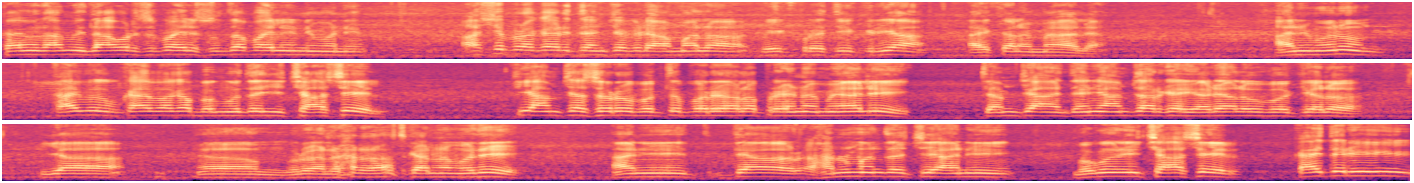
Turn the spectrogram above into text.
काय म्हणते आम्ही दहा वर्ष पाहिले सुद्धा पाहिले नाही म्हणे. अशा प्रकारे त्यांच्याकडे आम्हाला एक प्रतिक्रिया ऐकायला मिळाल्या. आणि म्हणून काय काय बघा भगवंताची इच्छा असेल की आमच्या सर्व भक्त परिवाराला प्रेरणा मिळाली त्यांच्या त्यांनी आमच्यावर काही येड्याला उभं केलं या राजकारणामध्ये आणि त्या हनुमंताची आणि भगवानची इच्छा असेल काहीतरी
